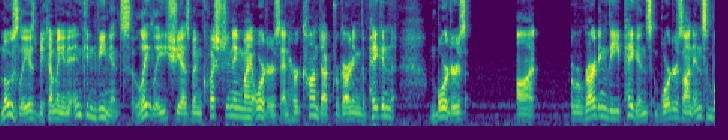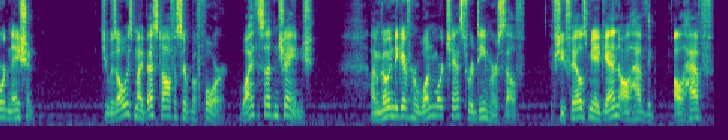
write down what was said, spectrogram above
Mosley is becoming an inconvenience. Lately, she has been questioning my orders and her conduct regarding the pagan borders on regarding the pagans borders on insubordination. She was always my best officer before. Why the sudden change? I'm going to give her one more chance to redeem herself. If she fails me again, I'll have the I'll have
